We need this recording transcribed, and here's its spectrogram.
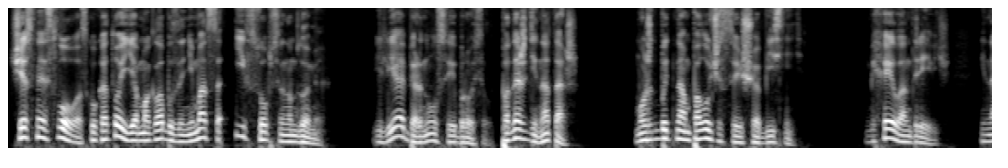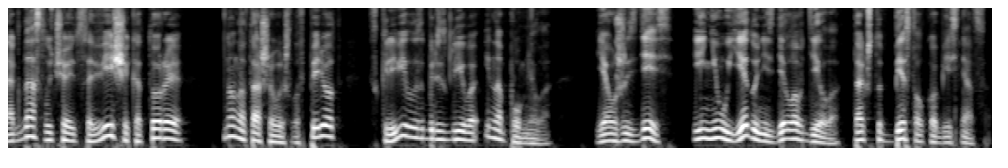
Честное слово, скукотой я могла бы заниматься и в собственном доме. Илья обернулся и бросил. «Подожди, Наташ. Может быть, нам получится еще объяснить?» «Михаил Андреевич, иногда случаются вещи, которые...» Но Наташа вышла вперед, скривилась брезгливо и напомнила. «Я уже здесь и не уеду, не сделав дело, так что без толку объясняться».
